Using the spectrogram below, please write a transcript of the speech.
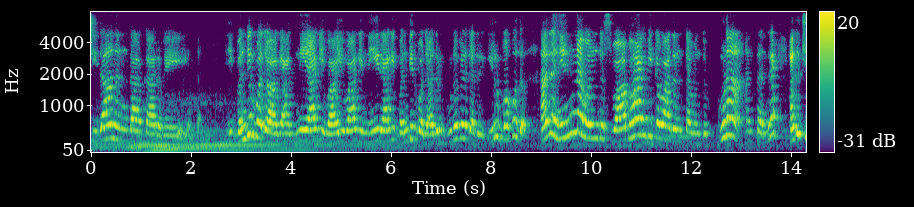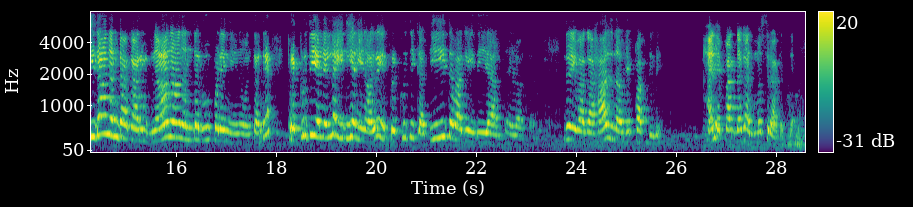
ಚಿದಾನಂದಾಕಾರವೇ ಅಂತ. ಈಗ ಬಂದಿರ್ಬೋದು, ಆಗ ಅಗ್ನಿಯಾಗಿ, ವಾಯುವಾಗಿ, ನೀರಾಗಿ ಬಂದಿರ್ಬೋದು, ಅದ್ರ ಗುಣಗಳಿಗೆ ಅದ್ರ ಇರಬಹುದು. ಆದ್ರೆ ನಿನ್ನ ಒಂದು ಸ್ವಾಭಾವಿಕವಾದಂತ ಒಂದು ಗುಣ ಅಂತಂದ್ರೆ ಅದು ಚಿದಾನಂದಾಕಾರ, ಜ್ಞಾನಾನಂದ ರೂಪಳೆ ನೀನು ಅಂತಂದ್ರೆ ಪ್ರಕೃತಿಯಲ್ಲೆಲ್ಲ ಇದೆಯಾ ನೀನು? ಆದ್ರೆ ಈ ಪ್ರಕೃತಿಗೆ ಅತೀತವಾಗಿ ಇದೆಯಾ ಅಂತ ಹೇಳುವಂತದ್ದು ಅಂದ್ರೆ ಇವಾಗ ಹಾಲು ನಾವು ಹೆಪ್ಪಾಕ್ತಿವಿ. ಹಾಲು ಹೆಪ್ಪಾಕ್ದಾಗ ಅದು ಮೊಸರು ಆಗುತ್ತೆ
